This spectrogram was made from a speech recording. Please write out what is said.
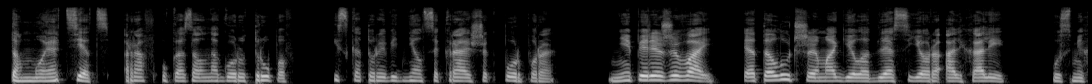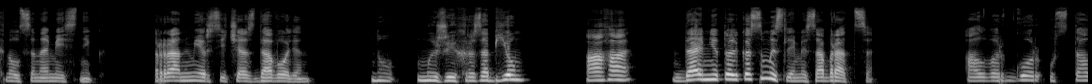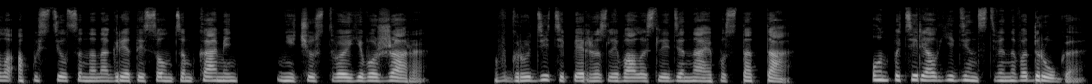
«Там мой отец!» — Раф указал на гору трупов, из которой виднелся краешек пурпура. «Не переживай, это лучшая могила для Сьора Аль-Хали», — усмехнулся наместник. «Ранмир сейчас доволен». «Но мы же их разобьем?» «Ага, дай мне только с мыслями собраться». Алвар Гор устало опустился на нагретый солнцем камень не чувствуя его жара. В груди теперь разливалась ледяная пустота. Он потерял единственного друга.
